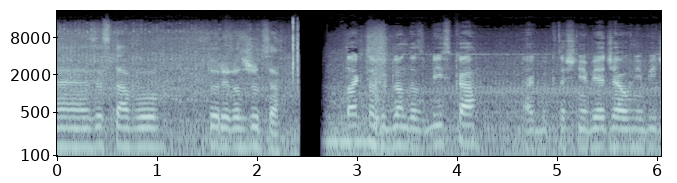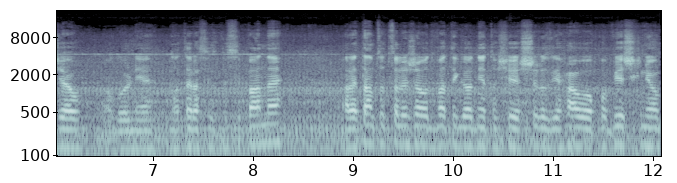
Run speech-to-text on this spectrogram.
e, zestawu, który rozrzuca. Tak to wygląda z bliska. Jakby ktoś nie wiedział, nie widział, ogólnie no teraz jest wysypane. Ale tamto co leżało dwa tygodnie to się jeszcze rozjechało powierzchnią.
